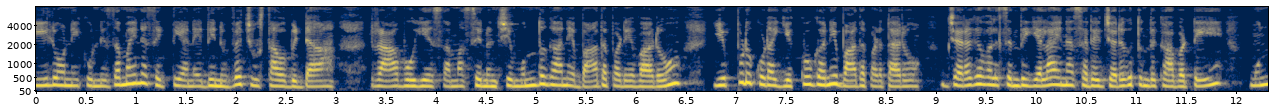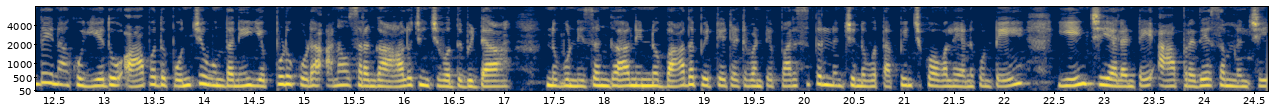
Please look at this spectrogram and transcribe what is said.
ఈలో నీకు నిజమైన శక్తి అనేది నువ్వే చూస్తావు బిడ్డ. రాబోయే సమస్య నుంచి ముందుగానే బాధపడేవారు ఎప్పుడు కూడా ఎక్కువగానే బాధపడతారు. జరగవలసింది ఎలా అయినా సరే జరుగుతుంది కాబట్టి ముందే నాకు ఏదో ఆపద పొంచి ఉందని ఎప్పుడు కూడా అనవసరంగా ఆలోచించవద్దు బిడ్డ. నువ్వు నిజంగా నిన్ను బాధ పెట్టేటటువంటి పరిస్థితుల నుంచి నువ్వు తప్పించుకోవాలి అనుకుంటే ఏం చేయాలంటే ఆ ప్రదేశం నుంచి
